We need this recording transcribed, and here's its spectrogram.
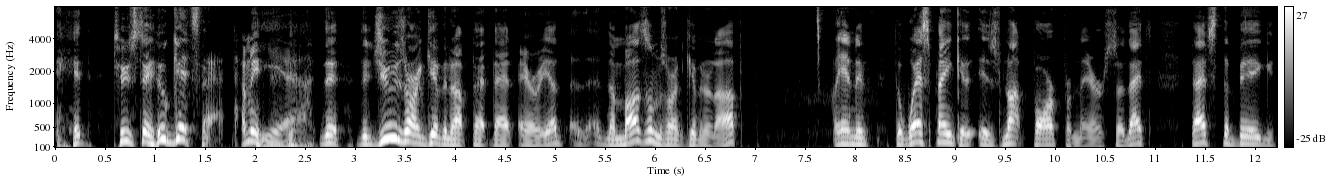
Tuesday, who gets that? I mean, yeah, the the Jews aren't giving up that that area. The Muslims aren't giving it up and the West Bank is not far from there, so that's that's the big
